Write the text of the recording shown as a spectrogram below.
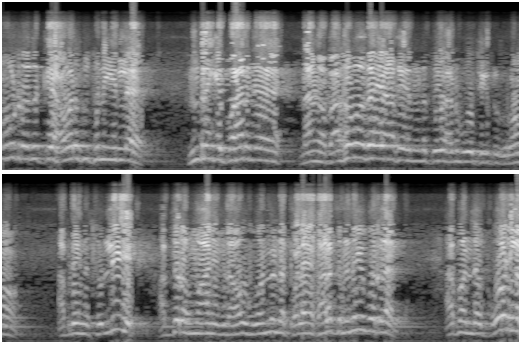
மூடுறதுக்கு அவருக்கு துணி இல்ல. இன்றைக்கு பாருங்க நாங்க வகை வகையாக என்னத்தை அனுபவிச்சுக்கிட்டு இருக்கிறோம் அப்படின்னு சொல்லி அப்துல் ரஹ்மான் அவங்க வந்து இந்த பழைய காலத்து நினைவு பண்றாரு அப்ப இந்த போர்ல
